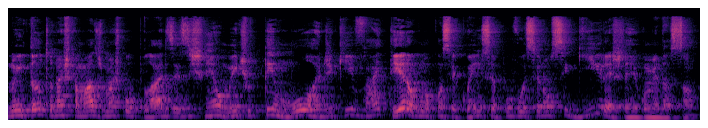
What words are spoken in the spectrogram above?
No entanto, nas camadas mais populares existe realmente o temor de que vai ter alguma consequência por você não seguir esta recomendação.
